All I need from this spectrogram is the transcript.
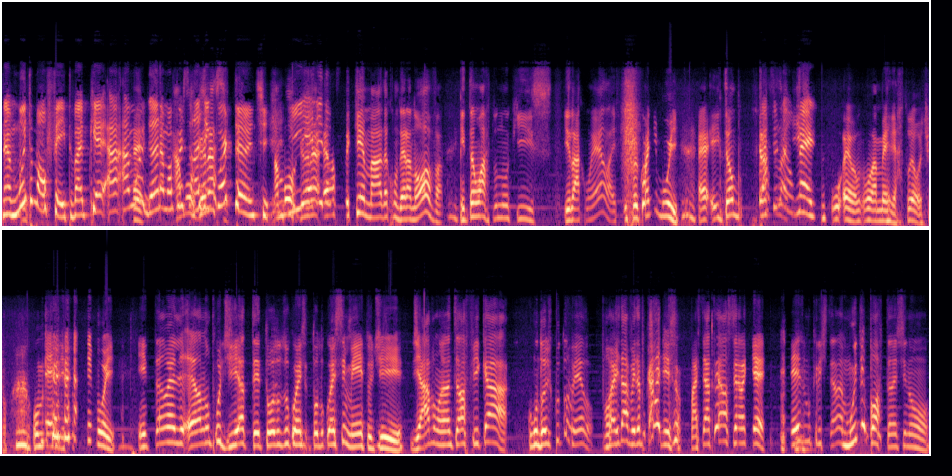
É muito mal feito, vai, porque a, a Morgana é, é uma personagem Morgana, importante. A Morgana, ela não... foi queimada quando era nova, então o Arthur não quis ir lá com ela e foi com a Nimue. É, então, graças não, a isso, o, é, a Merle, Arthur é ótimo. O Merle foi com a Nimue. Então ele, ela não podia ter todo o, todo o conhecimento de, de Avalon, antes ela fica com dor de cotovelo. Por aí da vida por causa disso. Mas tem até uma cena que é, mesmo cristã, é muito importante no,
